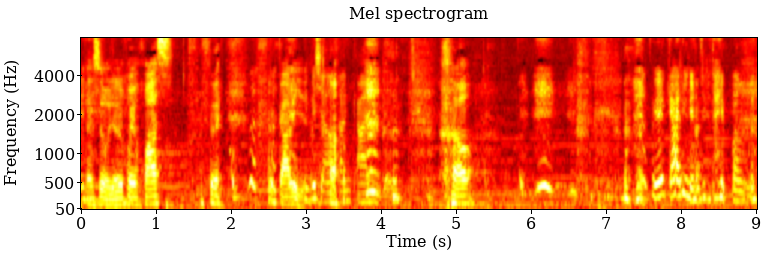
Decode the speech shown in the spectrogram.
但是我就是会花时，对，咖喱人。你不想要当咖喱的，好，我觉得咖喱人这个太棒了，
